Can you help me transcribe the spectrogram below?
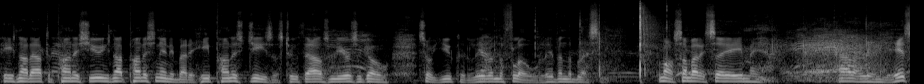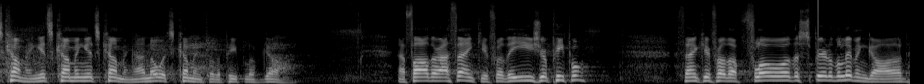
He's not out to punish you. He's not punishing anybody. He punished Jesus 2,000 years ago so you could live in the flow, live in the blessing. Come on, somebody say amen. amen. Hallelujah. It's coming, it's coming, it's coming. I know it's coming for the people of God. Now, Father, I thank you for these, your people. Thank you for the flow of the Spirit of the living God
